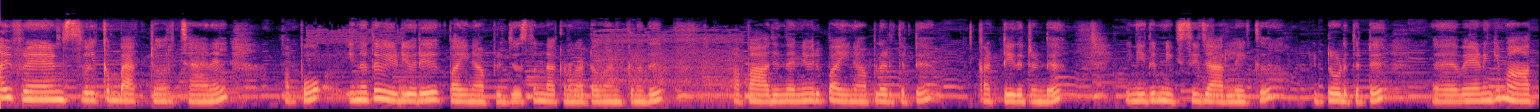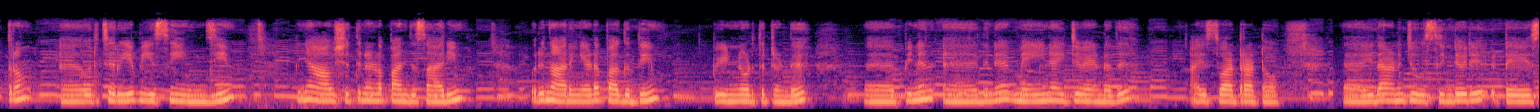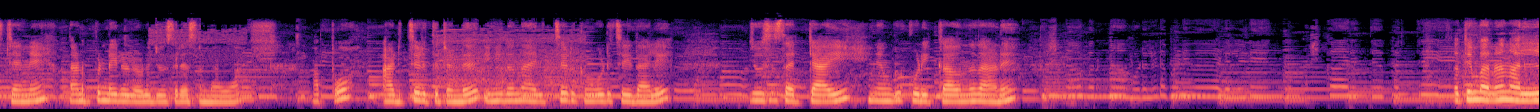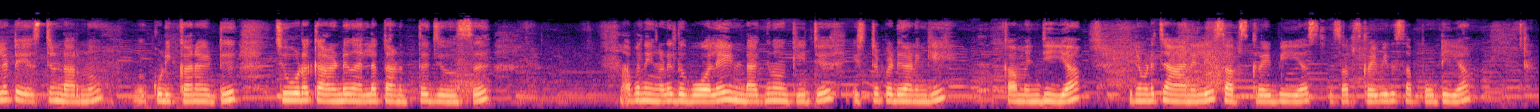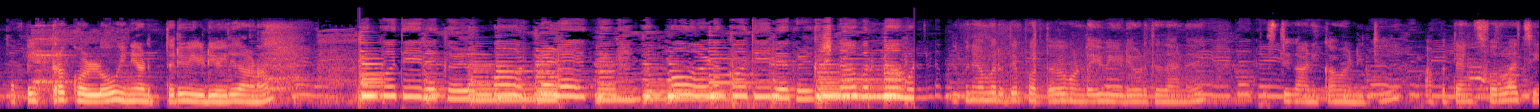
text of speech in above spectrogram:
Hi friends welcome back to our channel. അപ്പോൾ ഇന്നത്തെ video ഒരു പൈനാപ്പിൾ ജ്യൂസ് ഉണ്ടാക്കണതാട്ടോ കാണിക്കണത് അപ്പോൾ ആദ്യം തന്നെ ഒരു പൈനാപ്പിൾ എടുത്തിട്ട് കട്ട് ചെയ്തിട്ടുണ്ട്. ഇനി ഇത് മിക്സി ജാറിലേക്ക് ഇട്ട് കൊടുത്തിട്ട് വേണമെങ്കിൽ മാത്രം ഒരു ചെറിയ പീസ് ഇഞ്ചിയും പിന്നെ ആവശ്യത്തിനുള്ള പഞ്ചസാരയും ഒരു നാരങ്ങയുടെ പകുതിയും പിഴിഞ്ഞു കൊടുത്തിട്ടുണ്ട്. പിന്നെ ഇതിന്റെ മെയിനായിട്ട് വേണ്ടത് ഐസ് വാട്ടർ ആട്ടോ ഇതാണ് ജ്യൂസിന്റെ ഒരു ടേസ്റ്റ് തന്നെ. തണുപ്പുണ്ടെങ്കിലുള്ള ജ്യൂസ് രസം ഉണ്ടാവുക അപ്പോൾ അടിച്ചെടുത്തിട്ടുണ്ട്. ഇനി ഇതൊന്ന് അരിച്ചെടുക്കും കൂടി ചെയ്താൽ ജ്യൂസ് സെറ്റായി. നമുക്ക് കുടിക്കാവുന്നതാണ്. സത്യം പറഞ്ഞാൽ നല്ല ടേസ്റ്റ് ഉണ്ടായിരുന്നു കുടിക്കാനായിട്ട്. ചൂടൊക്കെ ആണ്ട് നല്ല തണുത്ത ജ്യൂസ്. അപ്പോൾ നിങ്ങൾ ഇതുപോലെ ഉണ്ടാക്കി നോക്കിയിട്ട് ഇഷ്ടപ്പെടുകയാണെങ്കിൽ കമന്റ് ചെയ്യുക. പിന്നെ നമ്മുടെ ചാനൽ സബ്സ്ക്രൈബ് ചെയ്യുക സബ്സ്ക്രൈബ് ചെയ്ത് സപ്പോർട്ട് ചെയ്യുക. അപ്പോൾ ഇത്രയൊക്കെ ഉള്ളൂ. ഇനി അടുത്തൊരു വീഡിയോയിൽ കാണാം. ഇപ്പം ഞാൻ വെറുതെ പുറത്തൊക്കെ കൊണ്ടുപോയി വീഡിയോ എടുത്തതാണ്. ജസ്റ്റ് കാണിക്കാൻ വേണ്ടിയിട്ട്. അപ്പോൾ താങ്ക്സ് ഫോർ വാച്ചിങ്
